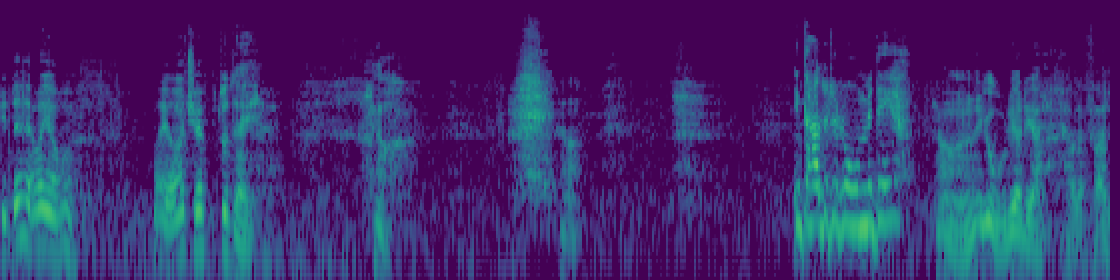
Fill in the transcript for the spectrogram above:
titta här vad, jag, vad jag har köpt åt dig. Ja. Inte hade du råd med det. ja, nu gjorde jag det i alla fall.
